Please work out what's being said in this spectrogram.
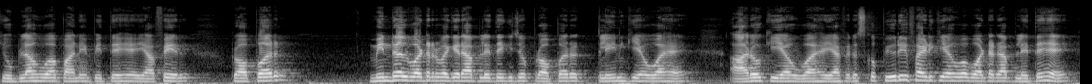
कि उबला हुआ पानी पीते हैं, या फिर प्रॉपर मिनरल वाटर वगैरह आप लेते हैं कि जो प्रॉपर क्लीन किया हुआ है आरओ किया हुआ है, या फिर उसको प्यूरीफाइड किया हुआ वाटर आप लेते हैं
